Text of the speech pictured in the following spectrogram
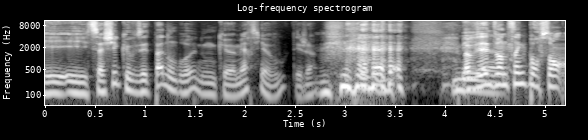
et- et sachez que vous n'êtes pas nombreux, donc euh, merci à vous déjà. Mais, Bah, vous êtes euh, 25%.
